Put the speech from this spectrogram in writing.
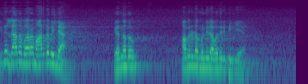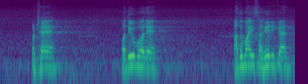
ഇതല്ലാതെ വേറെ മാർഗമില്ല എന്നതും അവരുടെ മുന്നിൽ അവതരിപ്പിക്കുകയാണ്. പക്ഷേ പതിവ് പോലെ അതുമായി സഹകരിക്കാൻ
